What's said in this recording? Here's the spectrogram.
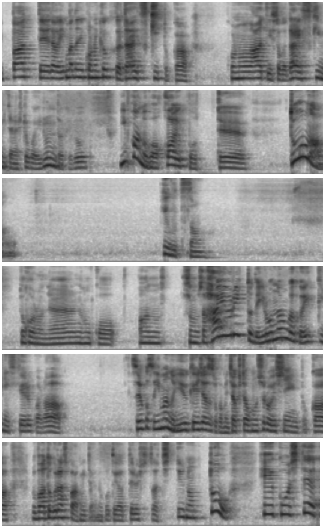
いっぱいあって、だから未だにこの曲が大好きとか、このアーティストが大好きみたいな人がいるんだけど、今の若い子って、どうなの？樋口さん。だからね、なんか、あの、そのさ、ハイブリッドでいろんな音楽が一気に聴けるから、それこそ今の UK ジャズとかめちゃくちゃ面白いシーンとか、ロバート・グラスパーみたいなことやってる人たちっていうのと、並行して、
